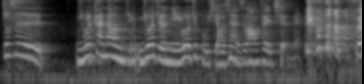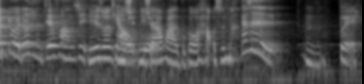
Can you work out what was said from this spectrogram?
就是你会看到你，你就会觉得你如果去补习，好像也是浪费钱哎，所以我就直接放弃。你是说你你觉得他画的不够好是吗？但是，嗯，对，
